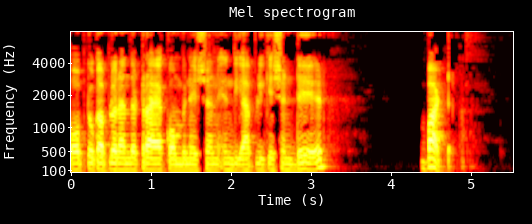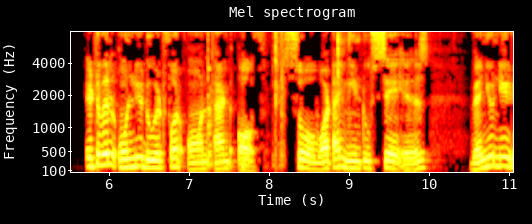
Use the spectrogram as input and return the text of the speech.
optocoupler and the triac combination in the application did. But it will only do it for on and off. So what i mean to say is when you need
